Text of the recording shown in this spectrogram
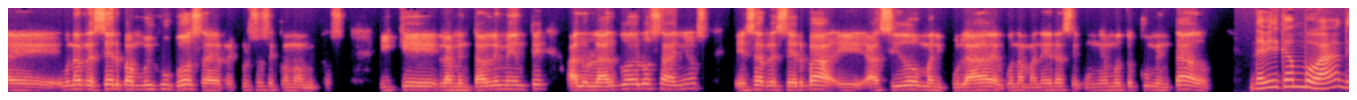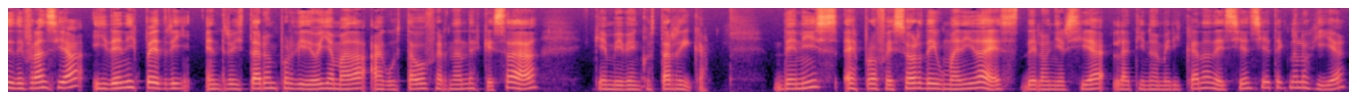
eh, una reserva muy jugosa de recursos económicos y que lamentablemente a lo largo de los años esa reserva eh, ha sido manipulada de alguna manera según hemos documentado. David Gamboa, desde Francia, y Denis Petri entrevistaron por videollamada a Gustavo Fernández Quesada, quien vive en Costa Rica. Denis es profesor de Humanidades de la Universidad Latinoamericana de Ciencia y Tecnología.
